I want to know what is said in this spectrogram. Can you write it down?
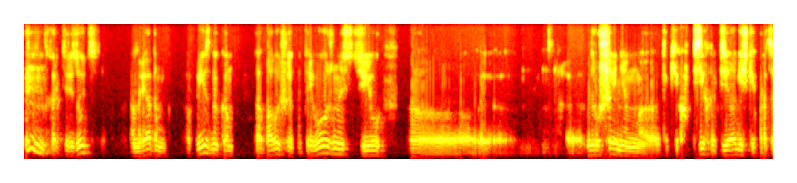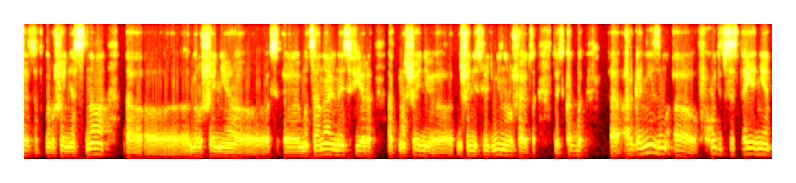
характеризуется там, рядом признаком повышенной тревожностью, э, нарушением э, таких психофизиологических процессов, нарушение сна, нарушение эмоциональной сферы, отношений, отношения с людьми нарушаются. То есть как бы организм входит в состояние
